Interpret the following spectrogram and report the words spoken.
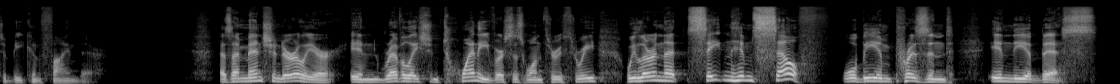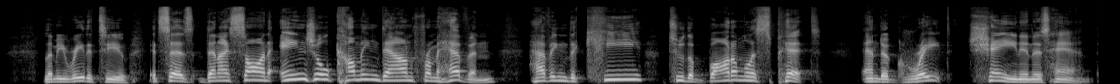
to be confined there. As I mentioned earlier, in Revelation 20, verses 1 through 3, we learn that Satan himself will be imprisoned in the abyss. Let me read it to you. It says, Then I saw an angel coming down from heaven, having the key to the bottomless pit and a great chain in his hand.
